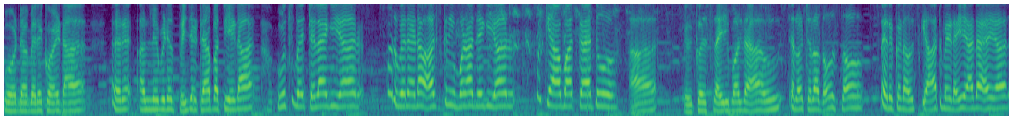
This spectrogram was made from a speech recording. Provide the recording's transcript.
वो ना मेरे को है ना, अरे अनलिमिटेड फ्रीजर ट्रैप आती है ना, उसमें चलाएगी यार, और मेरा ना आइसक्रीम बना देगी यार। क्या बात कर तू? हाँ बिल्कुल सही बोल रहा हूँ। चलो चलो दोस्तों मेरे को ना उसके हाथ में नहीं आना है यार।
